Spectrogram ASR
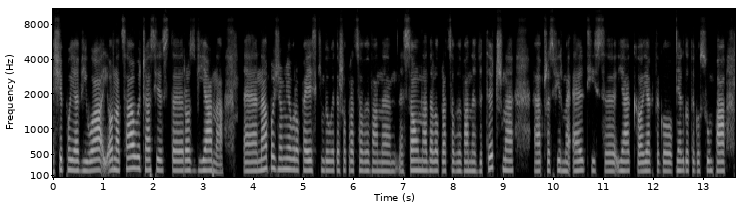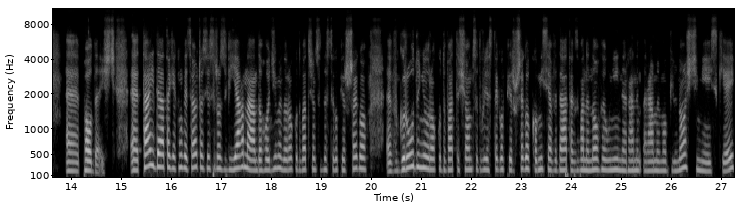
się pojawiła i ona cały czas jest rozwijana. Na poziomie europejskim były też opracowywane, są nadal opracowywane wytyczne, E, przez firmę Eltis, e, jak, jak, tego, jak do tego sumpa e, podejść. Ta idea, tak jak mówię, cały czas jest rozwijana. Dochodzimy do roku 2021. W grudniu roku 2021 Komisja wydała tak zwane nowe unijne ramy, mobilności miejskiej,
